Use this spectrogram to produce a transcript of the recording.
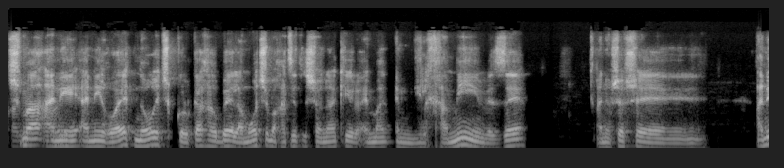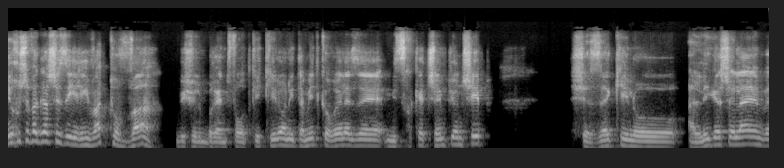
שמע, אני, אני רואה את נוריץ' כל כך הרבה, למרות שמחצית ראשונה כאילו הם, הם נלחמים וזה, אני חושב ש... אני חושב אגב שזו יריבה טובה בשביל ברנדפורד, כי כאילו אני תמיד קורא לזה משחקי צ'מפיונשיפ, שזה כאילו הליגה שלהם, ו...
